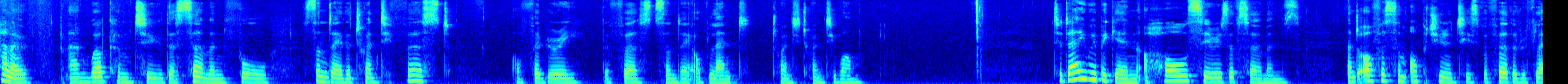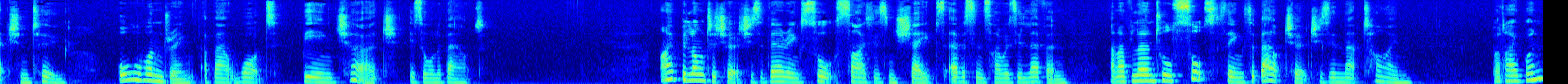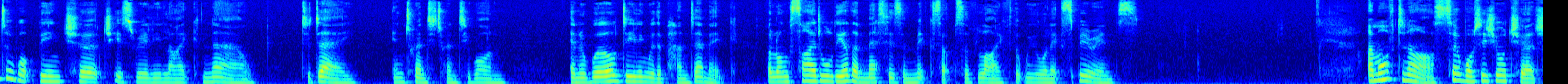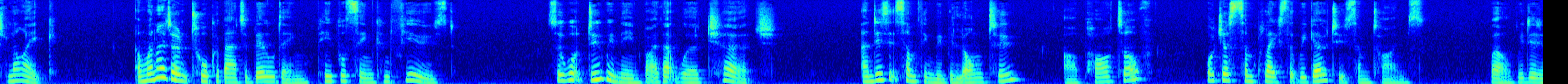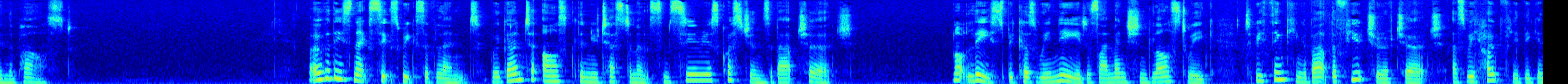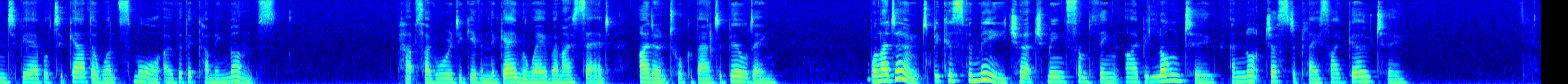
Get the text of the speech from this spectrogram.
Hello, and welcome to the sermon for Sunday, the 21st of February, the first Sunday of Lent 2021. Today we begin a whole series of sermons and offer some opportunities for further reflection too, all wondering about what being church is all about. I've belonged to churches of varying sorts, sizes, and shapes ever since I was 11, and I've learned all sorts of things about churches in that time. But I wonder what being church is really like now, today, in 2021, in a world dealing with a pandemic, alongside all the other messes and mix ups of life that we all experience. I'm often asked, So, what is your church like? And when I don't talk about a building, people seem confused. So, what do we mean by that word church? And is it something we belong to, are part of, or just some place that we go to sometimes? Well, we did in the past. Over these next six weeks of Lent, we're going to ask the New Testament some serious questions about church. Not least because we need, as I mentioned last week, to be thinking about the future of church as we hopefully begin to be able to gather once more over the coming months. Perhaps I've already given the game away when I said I don't talk about a building. Well, I don't, because for me, church means something I belong to and not just a place I go to.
